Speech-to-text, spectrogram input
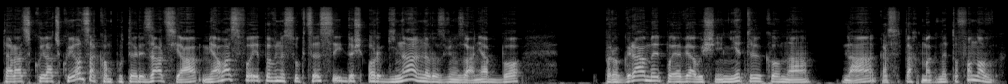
ta raczku, raczkująca komputeryzacja miała swoje pewne sukcesy i dość oryginalne rozwiązania, bo programy pojawiały się nie tylko na, na kasetach magnetofonowych.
